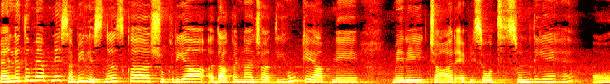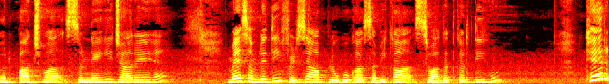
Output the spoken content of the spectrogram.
पहले तो मैं अपने सभी लिसनर्स का शुक्रिया अदा करना चाहती हूँ कि आपने मेरे चार एपिसोड्स सुन लिए हैं और पांचवा सुनने ही जा रहे हैं। मैं समृद्धि फिर से आप लोगों का सभी का स्वागत करती हूँ। खैर,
